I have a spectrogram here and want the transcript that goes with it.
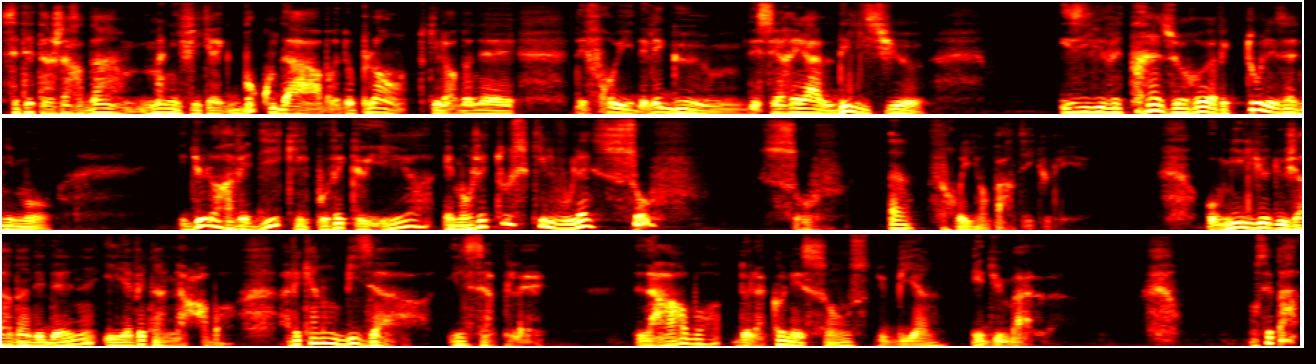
C'était un jardin magnifique avec beaucoup d'arbres et de plantes qui leur donnaient des fruits, des légumes, des céréales délicieux. Ils y vivaient très heureux avec tous les animaux. Et Dieu leur avait dit qu'ils pouvaient cueillir et manger tout ce qu'ils voulaient sauf, sauf un fruit en particulier. Au milieu du jardin d'Éden, il y avait un arbre avec un nom bizarre. Il s'appelait l'arbre de la connaissance du bien et du mal. On ne sait pas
